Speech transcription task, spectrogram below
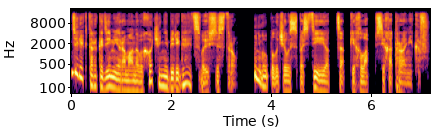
Директор Академии Романовых очень оберегает свою сестру. У него получилось спасти ее от цапких лап психотроников.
